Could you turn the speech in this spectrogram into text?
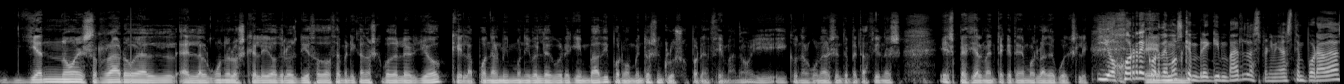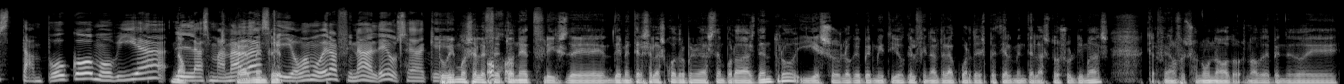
ya no es raro el, alguno de los que leo de los 10 o 12 americanos que puedo leer yo, que la pone al mismo nivel de Breaking Bad y por momentos incluso por encima, ¿no? Y, con algunas interpretaciones especialmente que tenemos la de Wexley. Y ojo, recordemos em, que en Breaking Bad las primeras temporadas tampoco movía las manadas que llegó a mover al final, ¿eh? O sea que Tuvimos el efecto Netflix de, de, meterse las cuatro primeras temporadas dentro y eso es lo que permitió que el final de la cuarta, especialmente las dos últimas, que al final son una o dos, ¿no? Depende de,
